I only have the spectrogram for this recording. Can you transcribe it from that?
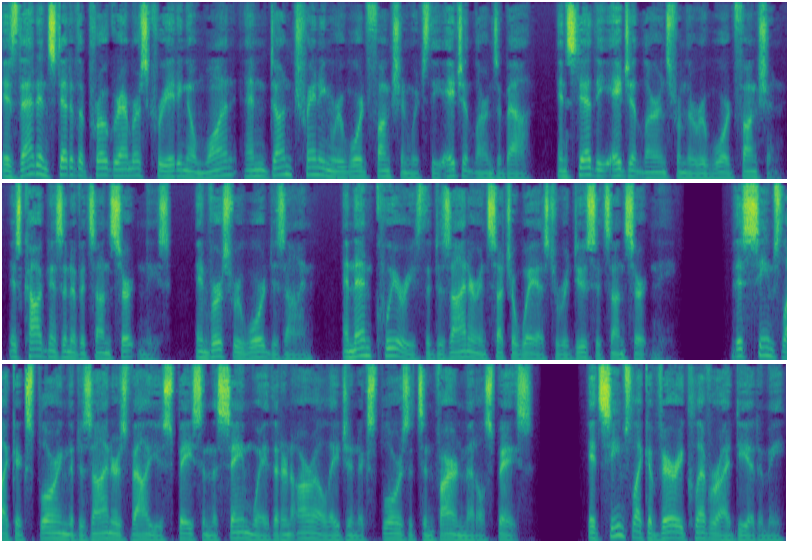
is that instead of the programmers creating a one and done training reward function which the agent learns about, instead the agent learns from the reward function, is cognizant of its uncertainties, inverse reward design, and then queries the designer in such a way as to reduce its uncertainty. This seems like exploring the designer's value space in the same way that an RL agent explores its environmental space. It seems like a very clever idea to me,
